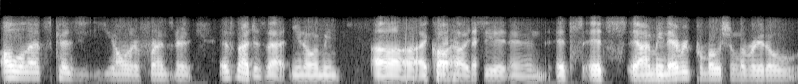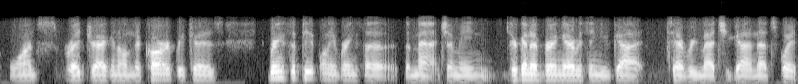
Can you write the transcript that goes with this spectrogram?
oh well, that's because you all are friends and everything. It's not just that, you know. I mean, uh, I call it how I see it, and it's it's. I mean, every promotion Laredo wants Red Dragon on the card because he brings the people and he brings the the match. I mean, you're gonna bring everything you got to every match you got, and that's what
